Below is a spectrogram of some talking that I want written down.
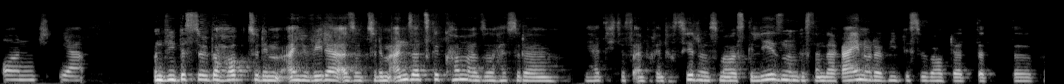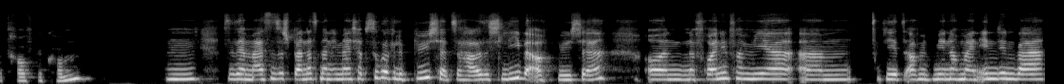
Und ja. Und wie bist du überhaupt zu dem Ayurveda, also zu dem Ansatz gekommen? Also hast du da, wie hat dich das einfach interessiert und hast mal was gelesen und bist dann da rein oder wie bist du überhaupt da, da, da, da drauf gekommen? Mhm. Es ist ja meistens so spannend, dass man immer, ich habe super viele Bücher zu Hause, ich liebe auch Bücher. Und eine Freundin von mir, ähm, die jetzt auch mit mir nochmal in Indien war,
